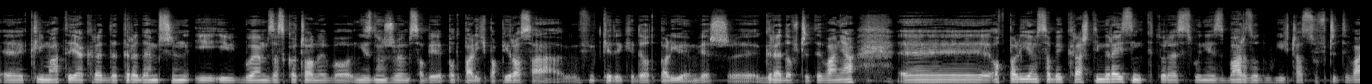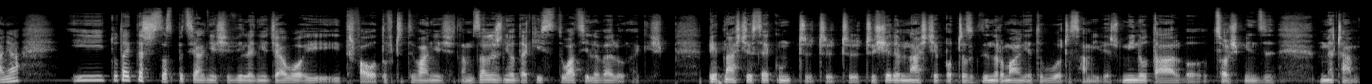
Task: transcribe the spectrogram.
e, klimaty jak Red Dead Redemption i, i byłem zaskoczony, bo nie zdążyłem sobie podpalić papierosa, kiedy, kiedy odpaliłem, wiesz, e, grę do wczytywania. E, odpaliłem sobie Crash Team Racing, które słynie z bardzo długich czasów wczytywania i tutaj też za specjalnie się wiele nie działo i, i, trwało to wczytywanie się tam zależnie od jakiej sytuacji levelu, na jakieś 15 sekund czy, czy, czy, czy 17, podczas gdy normalnie to było czasami, wiesz, minuta albo coś między meczami.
